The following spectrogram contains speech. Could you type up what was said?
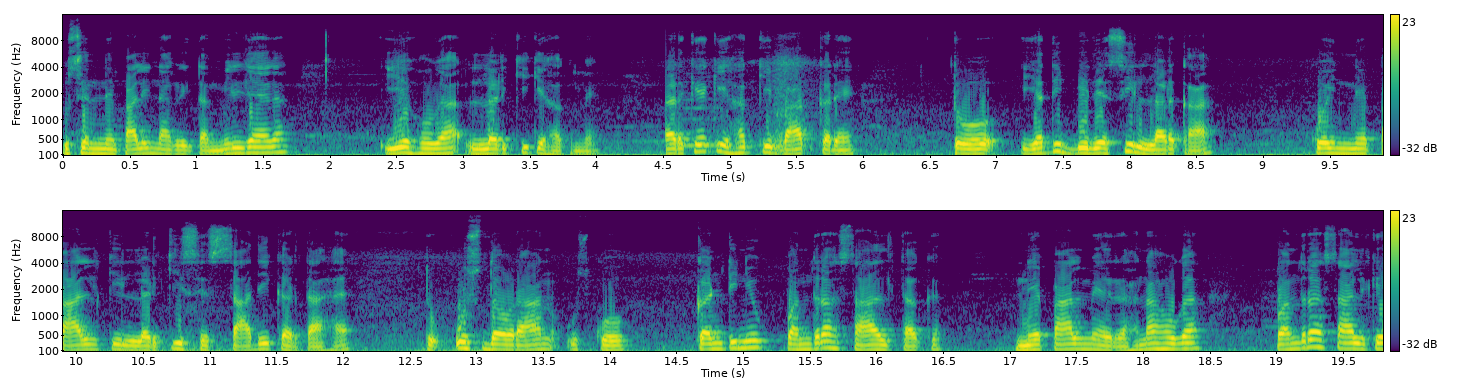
उसे नेपाली नागरिकता मिल जाएगा। ये होगा लड़की के हक में। लड़के के हक की बात करें तो यदि विदेशी लड़का कोई नेपाल की लड़की से शादी करता है तो उस दौरान उसको कंटिन्यू पंद्रह साल तक नेपाल में रहना होगा। पंद्रह साल के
